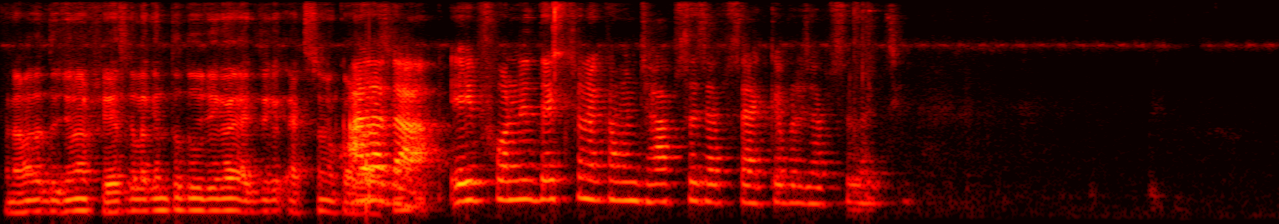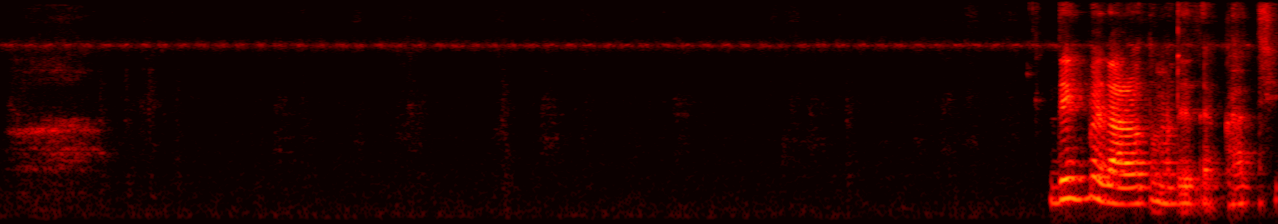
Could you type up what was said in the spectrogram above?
মানে আমাদের দুজনের ফেসগুলো কিন্তু দু জায়গায় এক জায়গায় একসঙ্গে করা আলাদা। এই ফোনে দেখছ না কেমন ঝাপসা ঝাপসা একেবারে ঝাপসা লাগছে। দেখবে দাঁড়াও তোমাদের দেখাচ্ছি।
